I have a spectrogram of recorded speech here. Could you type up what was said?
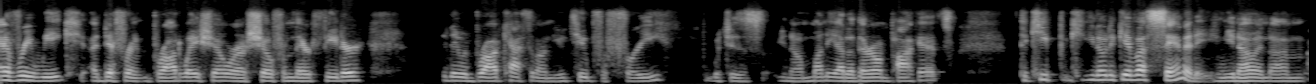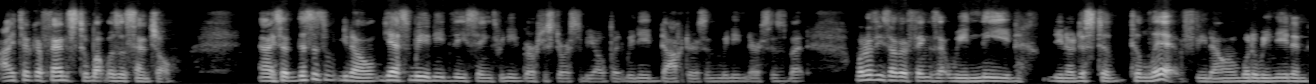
every week a different Broadway show or a show from their theater. They would broadcast it on YouTube for free, which is, you know, money out of their own pockets to keep, you know, to give us sanity, you know. And um, I took offense to what was essential. And I said, this is, you know, yes, we need these things. We need grocery stores to be open. We need doctors and we need nurses. But what are these other things that we need, you know, just to to live, you know, and what do we need? And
